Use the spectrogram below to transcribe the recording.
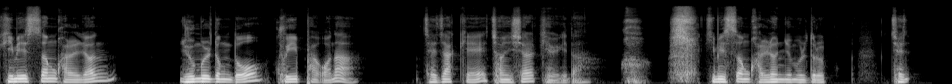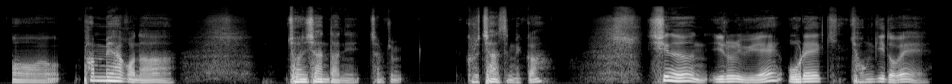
김일성 관련 유물 등도 구입하거나 제작해 전시할 계획이다. 김일성 관련 유물들을 제, 어, 판매하거나 전시한다니 참 좀 그렇지 않습니까? 시는 이를 위해 올해 경기도에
